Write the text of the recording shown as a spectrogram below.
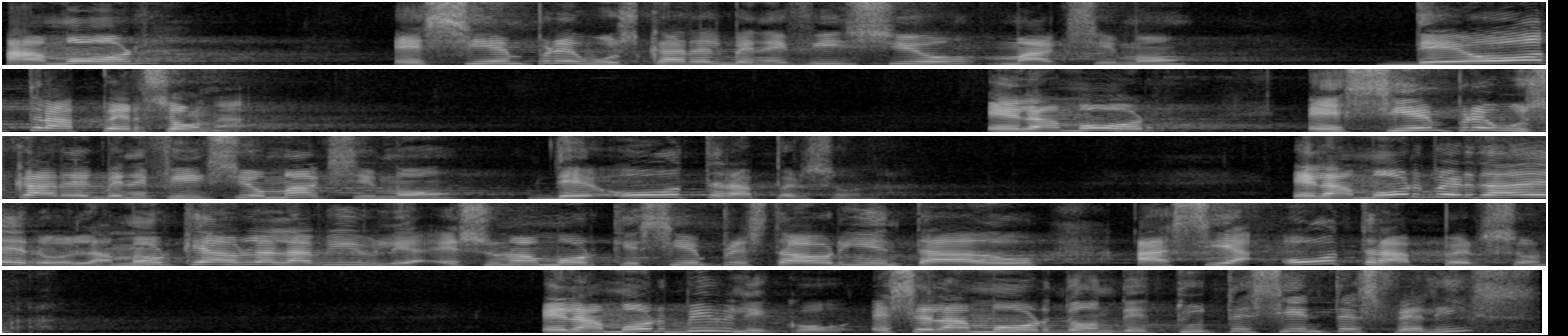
Amor es siempre buscar el beneficio máximo de otra persona. El amor es siempre buscar el beneficio máximo de otra persona. El amor verdadero, el amor que habla la Biblia, es un amor que siempre está orientado hacia otra persona. El amor bíblico es el amor donde tú te sientes feliz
